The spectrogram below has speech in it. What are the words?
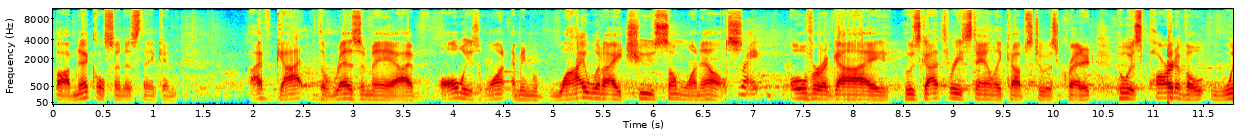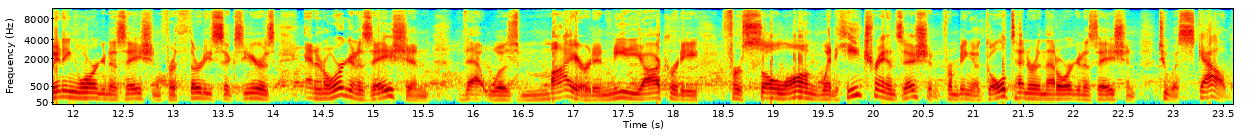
Bob Nicholson is thinking, I've got the resume I've always want. I mean, why would I choose someone else right. over a guy who's got three Stanley Cups to his credit, who was part of a winning organization for 36 years, and an organization that was mired in mediocrity for so long? When he transitioned from being a goaltender in that organization to a scout,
